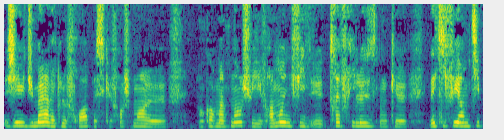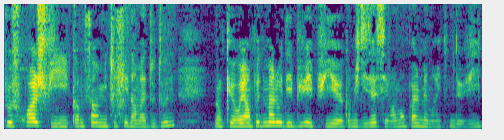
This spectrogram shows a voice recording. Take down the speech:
J'ai eu du mal avec le froid parce que franchement, euh, encore maintenant, je suis vraiment une fille de- très frileuse. Donc, dès qu'il fait un petit peu froid, je suis comme ça, emmitouflée dans ma doudoune. Donc, ouais, un peu de mal au début. Et puis, comme je disais, c'est vraiment pas le même rythme de vie.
